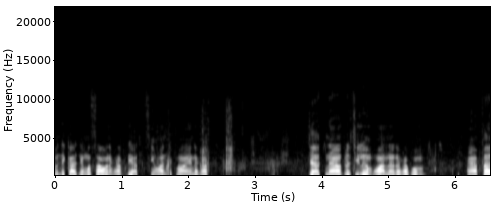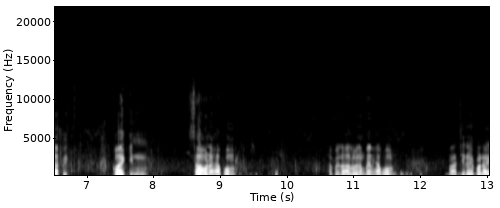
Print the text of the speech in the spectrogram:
บรรยากาศยังมื้อเช้านะครับแดดสีฮ้อนจักน้อยนะครับ จากหนาวก็สิเริ่มฮ้อนแล้วนะครับ ผมหาปลาไปก้อยกินเช้านะครับ ผมถ้าไปรอลุ้นน้ำกันครับ ผมว่าสิได้บ่ได้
